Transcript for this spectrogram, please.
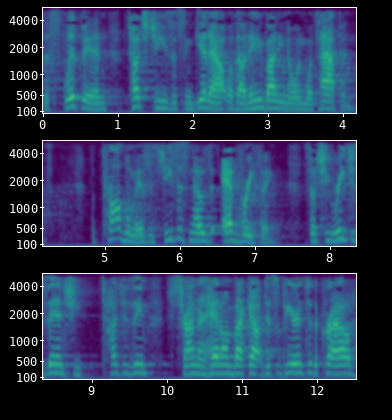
to slip in, touch Jesus, and get out without anybody knowing what's happened. The problem is, is Jesus knows everything. So she reaches in, she touches him, she's trying to head on back out, disappear into the crowd,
